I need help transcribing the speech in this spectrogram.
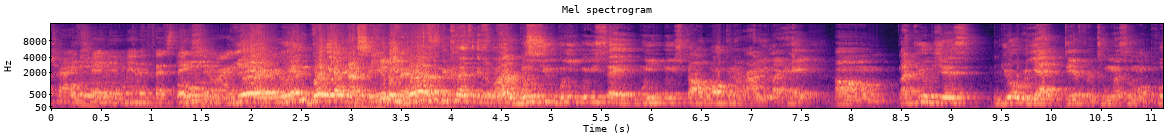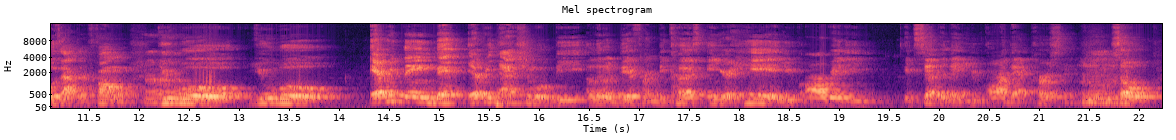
attraction Boom. and manifestation, Boom. right Yeah, there. yeah, but yeah, That's it key. does because it's It like when you when you when you say when you, when you start walking around, you're like, hey, um, like you just you'll react different to when someone pulls out their phone. You will you will everything that every action will be a little different because in your head you've already accepted that you are that person. So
